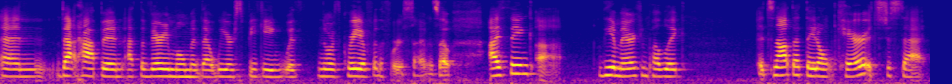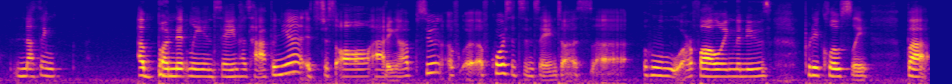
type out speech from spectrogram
and that happened at the very moment that we are speaking with North Korea for the first time. So I think uh, the American public, it's not that they don't care, it's just that nothing abundantly insane has happened yet. It's just all adding up soon. Of, of course, it's insane to us uh, who are following the news pretty closely, but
